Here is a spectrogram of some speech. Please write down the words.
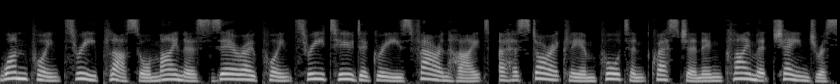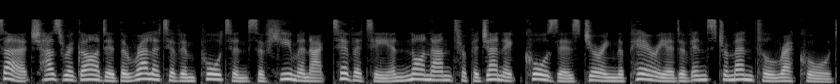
1.3 plus or minus 0.32 degrees Fahrenheit. A historically important question in climate change research has regarded the relative importance of human activity and non-anthropogenic causes during the period of instrumental record record.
